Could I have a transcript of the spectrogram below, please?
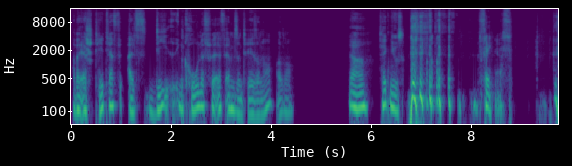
Aber er steht ja als die Ikone für FM-Synthese, ne? Also. Ja, Fake News. Fake News.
